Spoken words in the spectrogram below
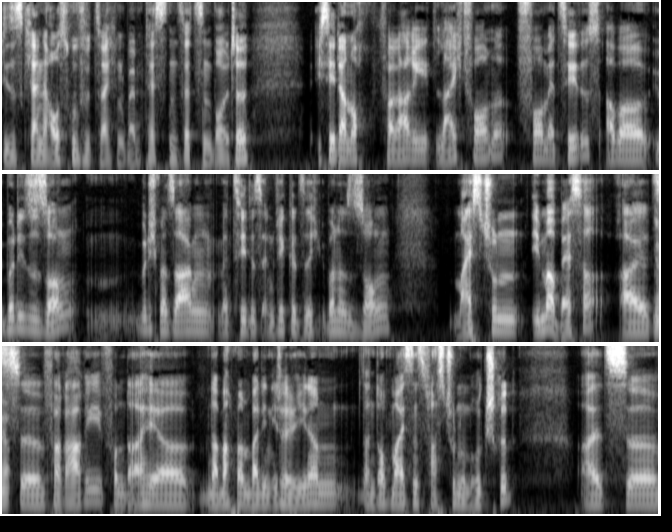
dieses kleine Ausrufezeichen beim Testen setzen wollte, ich sehe da noch Ferrari leicht vorne vor Mercedes, aber über die Saison hm, würde ich mal sagen, Mercedes entwickelt sich über eine Saison meist schon immer besser als ja. äh, Ferrari. Von daher, da macht man bei den Italienern dann doch meistens fast schon einen Rückschritt als äh,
